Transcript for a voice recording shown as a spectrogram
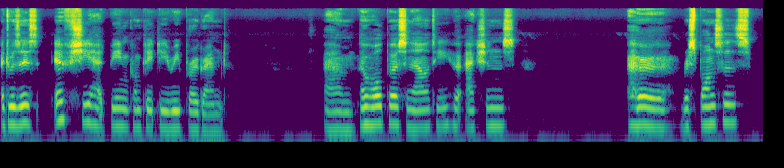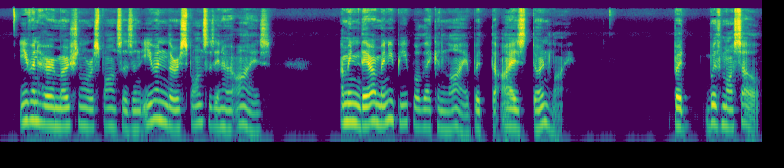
It was as if she had been completely reprogrammed. Um, her whole personality, her actions, her responses, even her emotional responses, and even the responses in her eyes. I mean, there are many people that can lie, but the eyes don't lie. But with Marcel,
